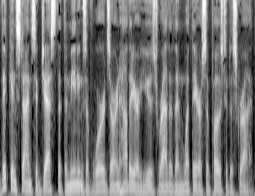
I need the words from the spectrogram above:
Wittgenstein suggests that the meanings of words are in how they are used rather than what they are supposed to describe.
